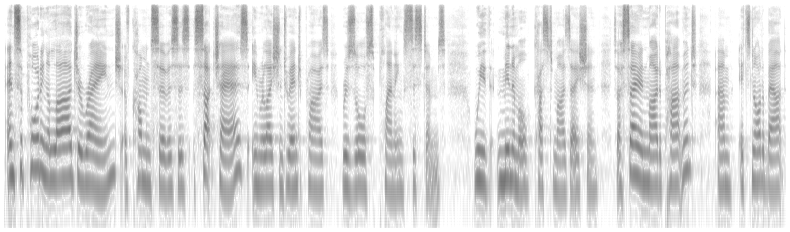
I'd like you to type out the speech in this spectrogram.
and supporting a larger range of common services such as in relation to enterprise resource planning systems with minimal customisation. So I say in my department, um, it's not about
